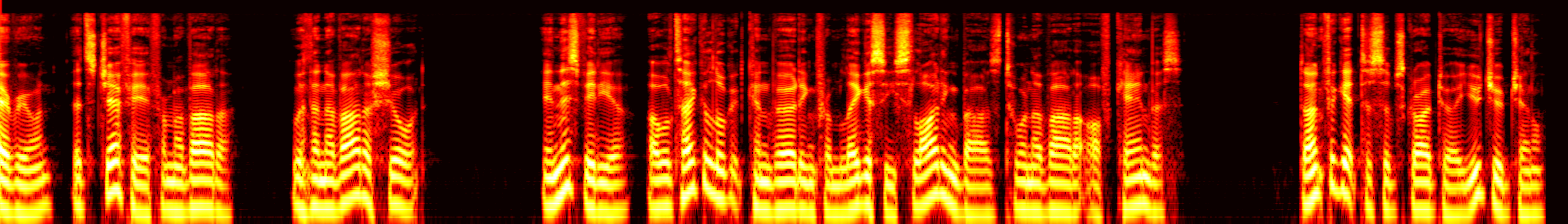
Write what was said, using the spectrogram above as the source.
everyone, it's Jeff here from Avada with an Avada short. In this video, I will take a look at converting from legacy sliding bars to an Avada off canvas. Don't forget to subscribe to our YouTube channel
